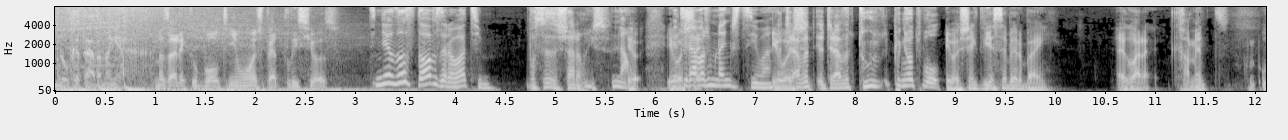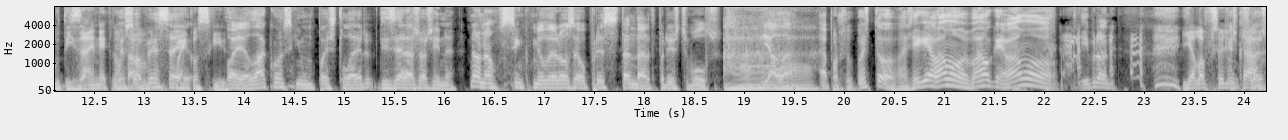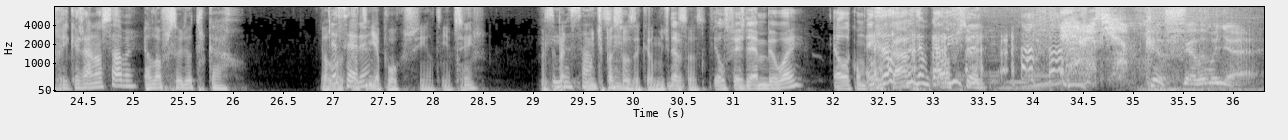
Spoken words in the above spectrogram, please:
no Qatar amanhã. Mas olha que o bolo tinha um aspecto delicioso. Tinha doce de ovos, era ótimo. Vocês acharam isso? Não. Eu- Eu, eu tirava achei- os morangos de cima. Eu Eu tirava, achei- eu tirava tudo e punha outro bolo. Eu achei que devia saber bem. Agora, realmente o design é que não eu só estava pensei, bem conseguido. olha, lá consegui um pasteleiro dizer à Georgina: Não, não, 5 mil euros é o preço standard para estes bolos. Ah. E ela, ah, por supuesto, assim que vamos, vamos, que vamos. E pronto. E ela ofereceu-lhe As um carro. pessoas ricas já não sabem. Ela ofereceu-lhe outro carro. Ele, É ele tinha poucos, sim, ele tinha poucos. Sim. Mas Que é engraçado. muito espaçoso aquele, muito espaçoso. Ele fez-lhe MBWay, ela comprou o Exato, carro. mas é um bocado ela isso. ofereceu-lhe. Café da manhã.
